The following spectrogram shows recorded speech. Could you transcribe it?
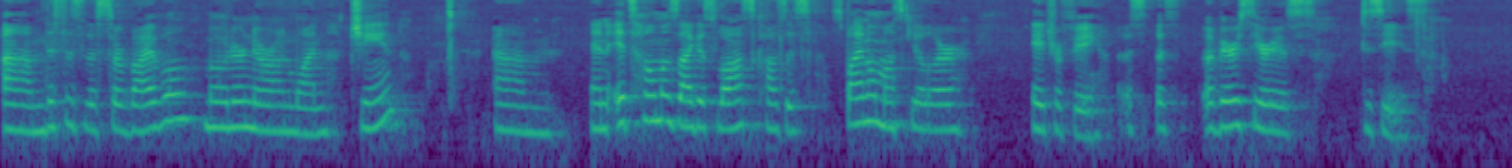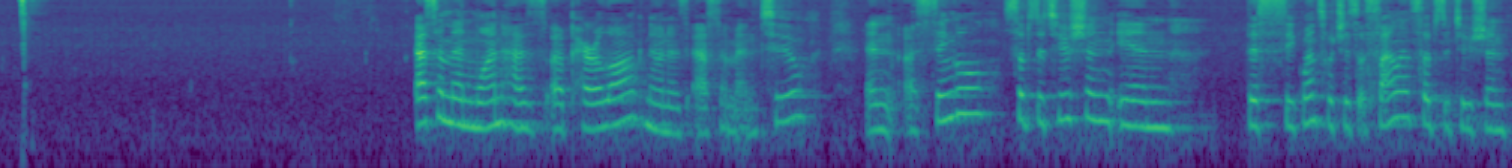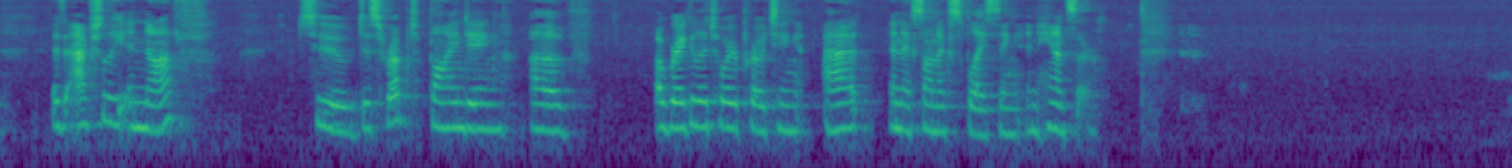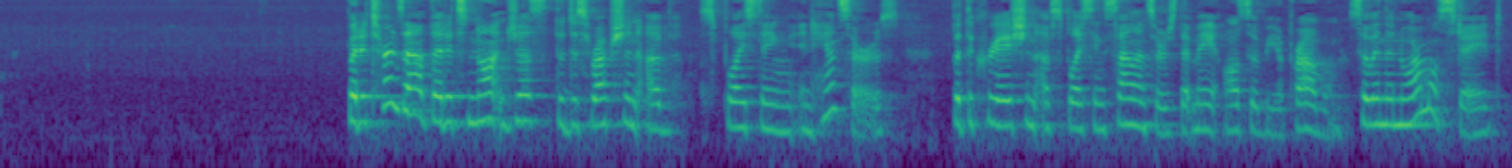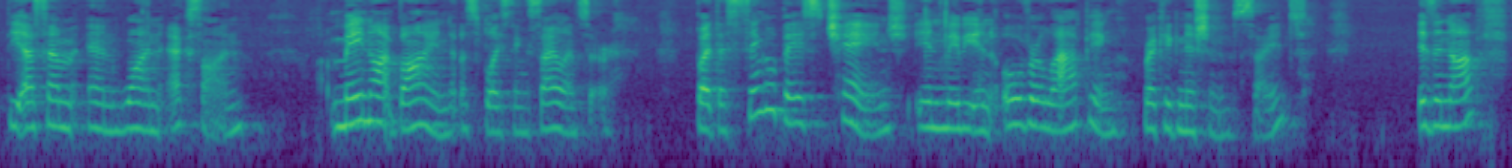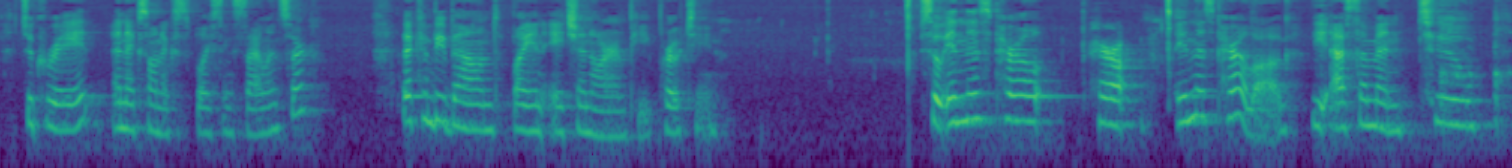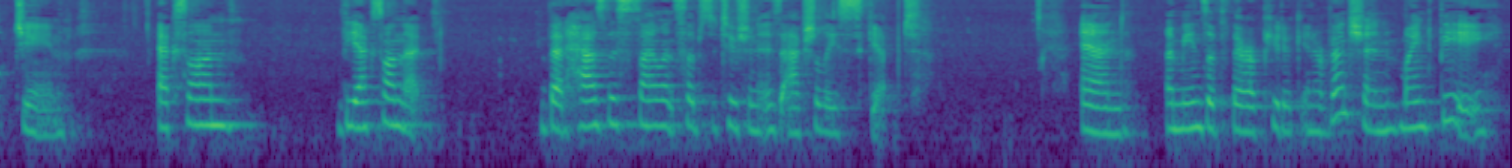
Um, this is the survival motor neuron 1 gene, um, and its homozygous loss causes spinal muscular atrophy, a, a, a very serious disease. SMN1 has a paralog known as SMN2, and a single substitution in this sequence, which is a silent substitution, is actually enough to disrupt binding of a regulatory protein at an exonic splicing enhancer. But it turns out that it's not just the disruption of splicing enhancers, but the creation of splicing silencers that may also be a problem. So, in the normal state, the SMN1 exon may not bind a splicing silencer. But the single base change in maybe an overlapping recognition site is enough to create an exonic splicing silencer that can be bound by an hnRNP protein. So in this, para, para, in this paralog, the SMN2 gene, exon, the exon that, that has this silent substitution is actually skipped. And a means of therapeutic intervention might be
